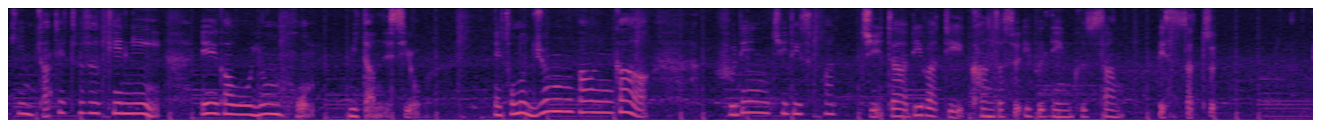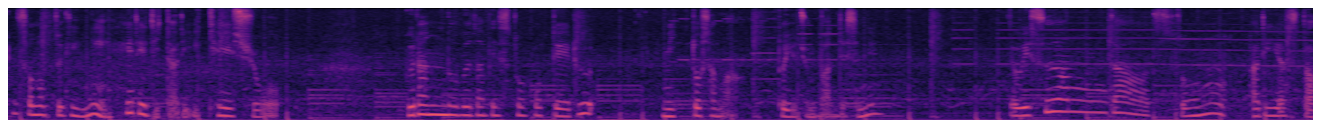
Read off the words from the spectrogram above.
近立て続けに映画を4本見たんですよ。でその順番がフレンチ・ディスパッチ・ザ・リバティ・カンザス・イブニング・サン別冊その次にヘレディタリー継承グランドブダペストホテルミッドサマーという順番ですね。ウェス・アンダーソンアリアスター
